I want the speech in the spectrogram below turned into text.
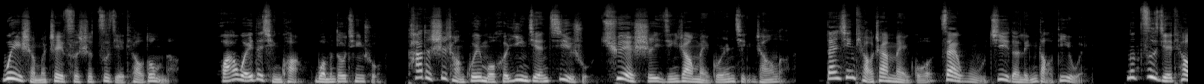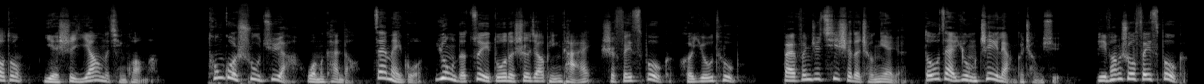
为什么这次是字节跳动呢？华为的情况我们都清楚，它的市场规模和硬件技术确实已经让美国人紧张了，担心挑战美国在五 G 的领导地位。那字节跳动也是一样的情况吗？通过数据啊，我们看到，在美国用的最多的社交平台是 Facebook 和 YouTube，百分之七十的成年人都在用这两个程序。比方说 Facebook，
